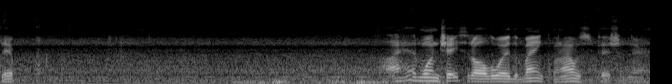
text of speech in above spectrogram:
Yep. I had one chase it all the way to the bank when I was fishing there.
